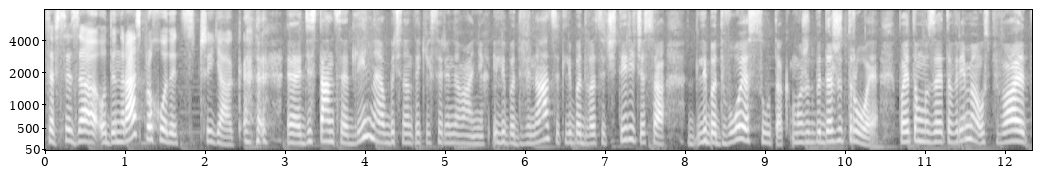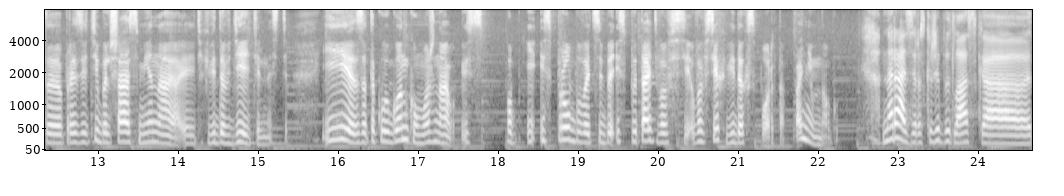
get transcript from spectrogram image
Це все за один раз проходить чи як? Э, Дистанция длинная обычно на таких соревнованиях, и либо 12, либо 24 часа, либо двое суток, может быть даже трое. Поэтому за это время успевает э, произойти большая смена этих видов деятельности. И за такую гонку можно ис- поп- и- испробовать себя, испытать во, все, во всех видах спорта, понемногу. Наразі розкажи, будь ласка,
